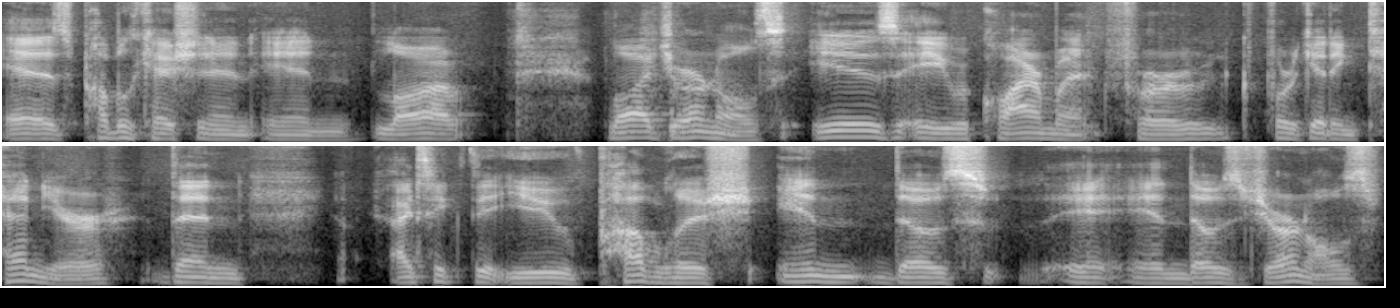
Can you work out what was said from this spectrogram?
as publication in, in law law journals is a requirement for for getting tenure, then I think that you publish in those in those journals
